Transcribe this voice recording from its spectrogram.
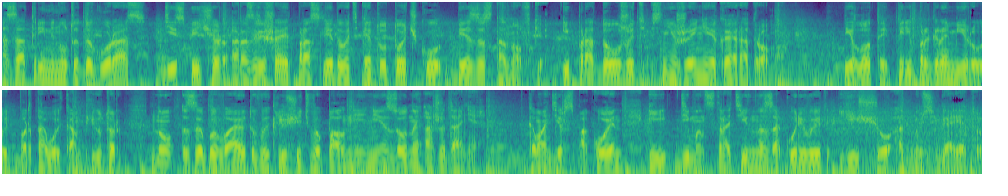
за три минуты до Гурас диспетчер разрешает проследовать эту точку без остановки и продолжить снижение к аэродрому. Пилоты перепрограммируют бортовой компьютер, но забывают выключить выполнение зоны ожидания. Командир спокоен и демонстративно закуривает еще одну сигарету.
